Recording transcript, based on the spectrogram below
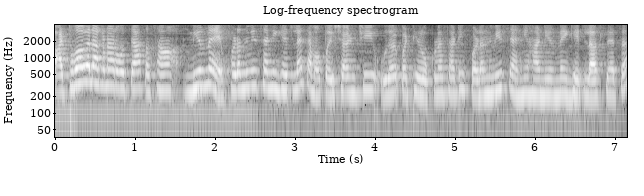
पाठवाव्या लागणार होत्या तसा निर्णय फडणवीस यांनी घेतला त्यामुळे पैशांची उदळपट्टी रोखण्यासाठी फडणवीस यांनी हा निर्णय घेतला असल्याचा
